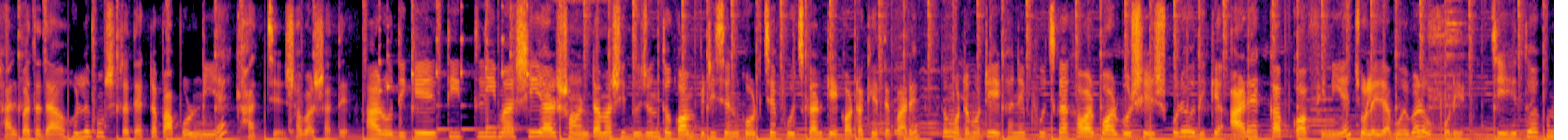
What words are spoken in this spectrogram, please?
শাল পাতা দেওয়া হলো এবং সেটাতে একটা পাঁপড় নিয়ে খাচ্ছে সবার সাথে। আর ওদিকে তিতলি মাসি আর সন্টা মাসি দুজন তো কম্পিটিশন করছে ফুচকার কে কটা খেতে পারে। তো মোটামুটি এখানে ফুচকা খাওয়ার পর্ব শেষ করে ওদিকে আর এক কাপ কফি নিয়ে চলে যাব এবার ওপরে। যেহেতু এখন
